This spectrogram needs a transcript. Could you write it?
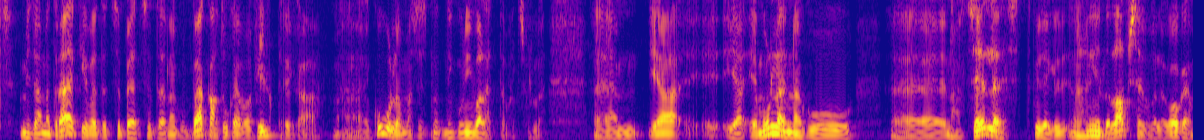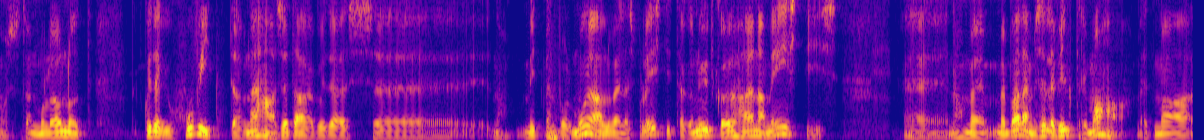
jutt, mida nad räägivad, et sa pead seda nagu väga tugeva filtriga äh, kuulama, sest nad niikuinii valetavad sulle. Ähm, ja, ja, ja mulle nagu äh, noh, sellest kuidagi noh, nii-öelda lapsepõlve kogemusest on mulle olnud kuidagi huvitav näha seda, kuidas äh, noh, mitmel pool mujal väljaspool Eestit, aga nüüd ka üha enam Eestis noh, me, me paneme selle filtri maha, et ma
